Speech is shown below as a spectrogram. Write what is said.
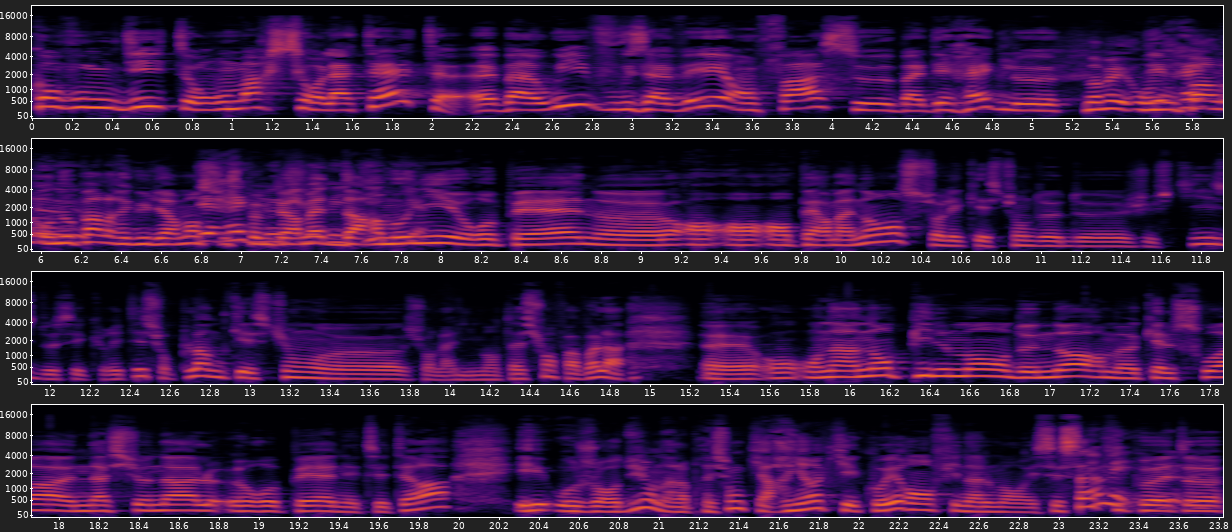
quand vous me dites on marche sur la tête, eh ben oui, vous avez en face euh, bah, des règles. Non mais on, nous, parle, on nous parle régulièrement, si je peux me permettre, d'harmonie européenne euh, en, permanence sur les questions de, justice, de sécurité, sur plein de questions euh, sur l'alimentation. Enfin voilà, on, a un empilement de normes, qu'elles soient nationales, européennes, etc. Et aujourd'hui, on a l'impression qu'il n'y a rien qui est cohérent finalement. Et c'est ça qui peut être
